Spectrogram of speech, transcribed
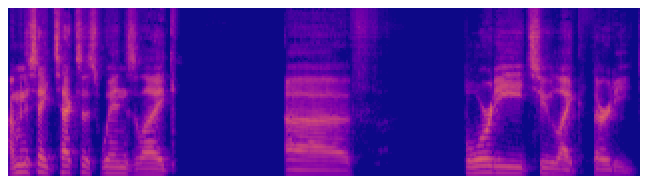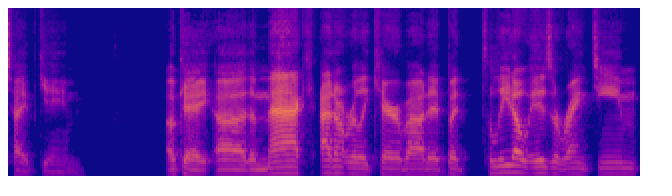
I'm going to say Texas wins like uh 40 to like 30 type game. Okay, uh the MAC, I don't really care about it, but Toledo is a ranked team.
